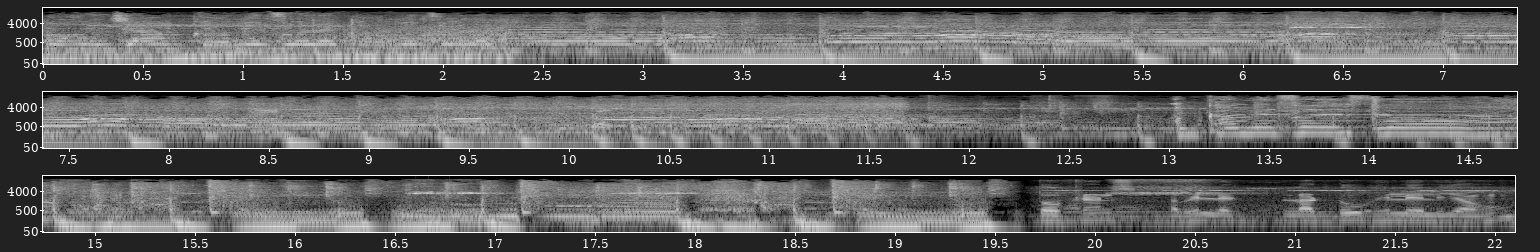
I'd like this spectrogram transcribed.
bones I'm coming for the, coming for the I'm coming for the throne तो फ्रेंड्स अभी लड्डू भी ले लिया हूँ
